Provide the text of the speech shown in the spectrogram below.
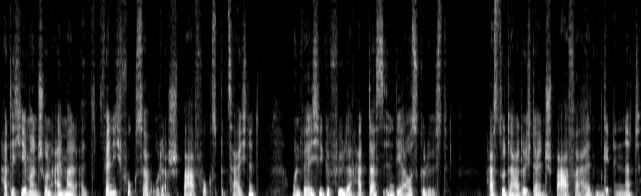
Hat dich jemand schon einmal als Pfennigfuchser oder Sparfuchs bezeichnet? Und welche Gefühle hat das in dir ausgelöst? Hast du dadurch dein Sparverhalten geändert?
